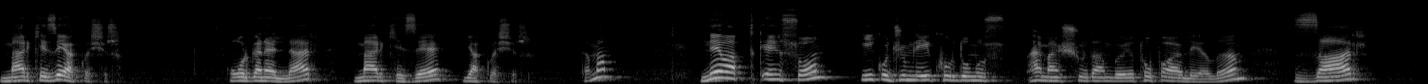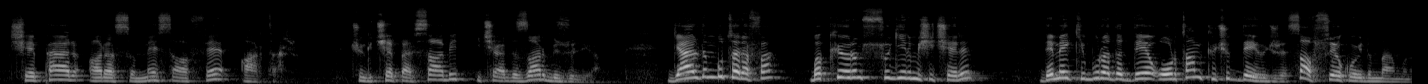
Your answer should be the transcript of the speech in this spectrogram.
merkeze yaklaşır. Organeller merkeze yaklaşır. Tamam? Ne yaptık en son? İlk o cümleyi kurduğumuz hemen şuradan böyle toparlayalım. Zar çeper arası mesafe artar. Çünkü çeper sabit, içeride zar büzülüyor. Geldim bu tarafa. Bakıyorum su girmiş içeri. Demek ki burada D ortam küçük D hücre. Saf suya koydum ben bunu.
